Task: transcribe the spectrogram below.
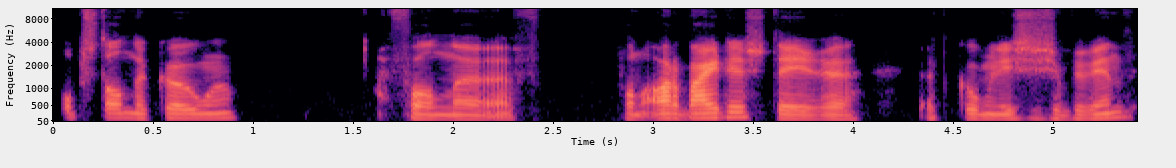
opstanden komen van, van arbeiders tegen het communistische bewind,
